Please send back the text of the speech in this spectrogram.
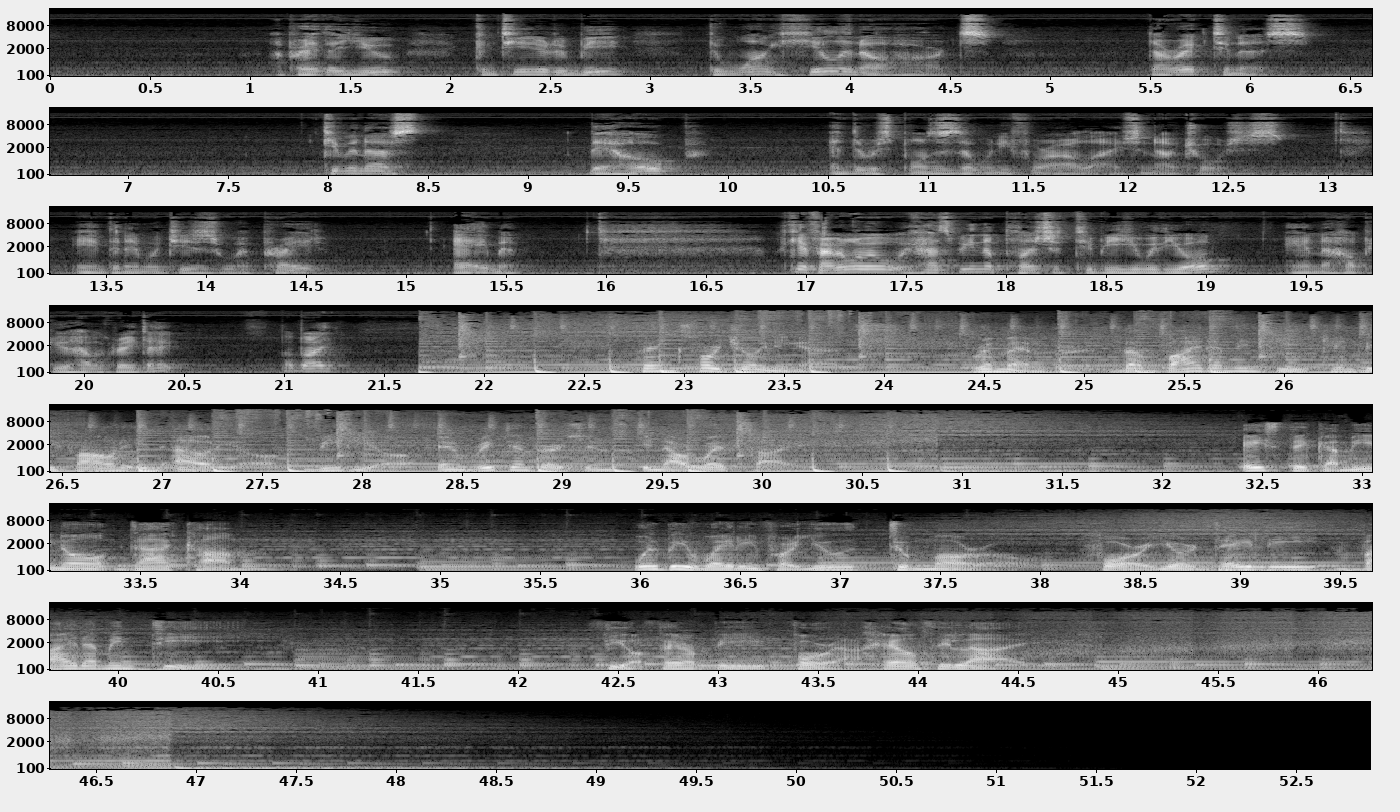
I pray that you continue to be the one healing our hearts, directing us, giving us the hope and the responses that we need for our lives and our choices. In the name of Jesus, we pray. Amen. Okay, family, it has been a pleasure to be here with you all, and I hope you have a great day. Bye bye. Thanks for joining us. Remember, the vitamin T can be found in audio, video, and written versions in our website, estecamino.com. We'll be waiting for you tomorrow for your daily vitamin T. Theotherapy for a healthy life.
